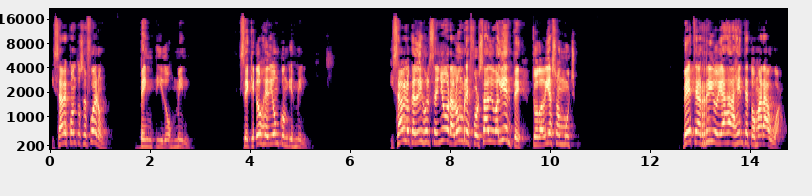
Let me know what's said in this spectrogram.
¿Y sabe cuántos se fueron? 22 mil. Se quedó Gedeón con 10 mil. ¿Y sabe lo que le dijo el Señor al hombre esforzado y valiente? Todavía son muchos. Vete al río y haz a la gente tomar agua.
